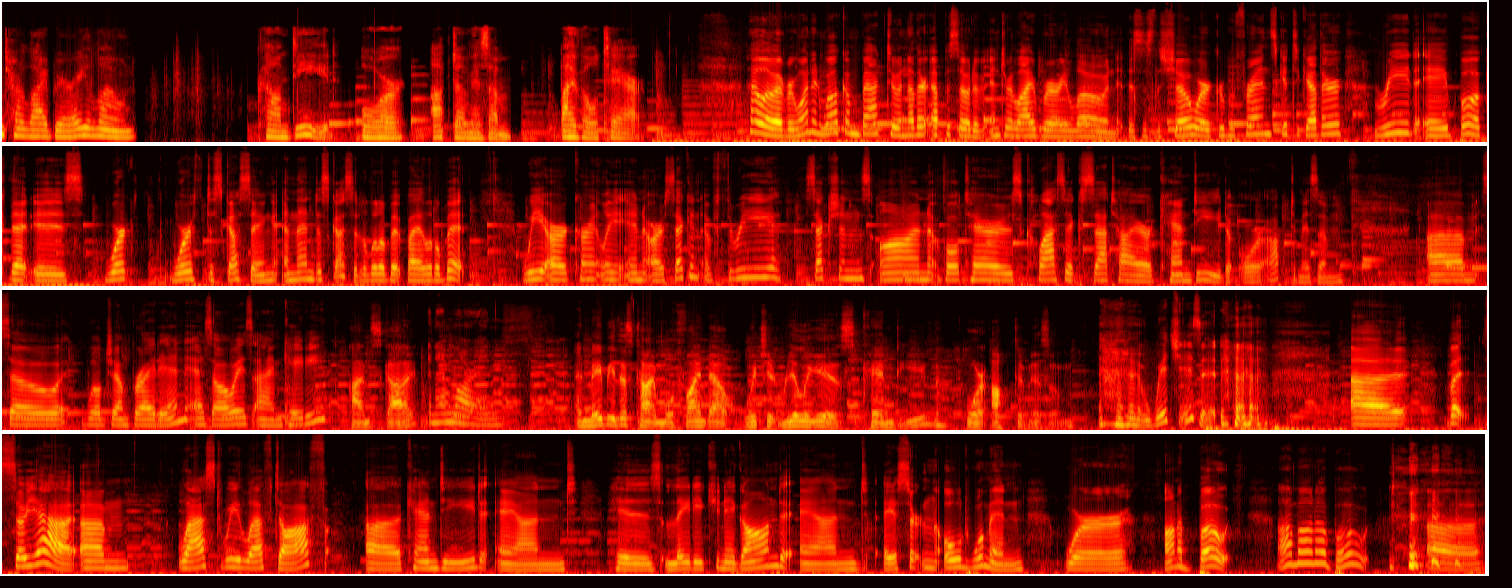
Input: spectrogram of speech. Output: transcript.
Interlibrary Loan. Candide, or Optimism, by Voltaire. Hello, everyone, and welcome back to another episode of Interlibrary Loan. This is the show where a group of friends get together, read a book that is worth, worth discussing, and then discuss it a little bit by a little bit. We are currently in our second of three sections on Voltaire's classic satire, Candide, or Optimism. Um, so we'll jump right in. As always, I'm Katie. I'm Sky, And I'm Lauren. and maybe this time we'll find out which it really is Candide or Optimism. Which is it? uh, but so yeah, um, last we left off, uh, Candide and his lady Cunegonde and a certain old woman were on a boat. I'm on a boat. Uh,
